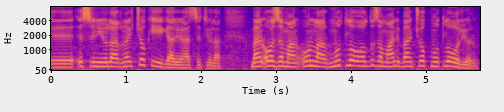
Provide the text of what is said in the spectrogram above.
e, ısınıyorlar onları çok iyi geliyor, hissediyorlar. Ben o zaman onlar mutlu olduğu zaman ben çok mutlu oluyorum.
